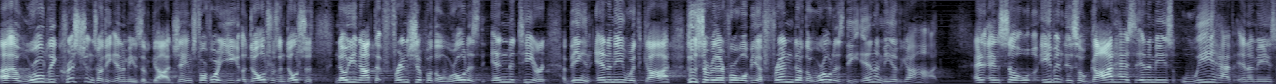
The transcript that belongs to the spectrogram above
Uh, uh worldly Christians are the enemies of God. James 4 4, ye adulterers and adulterers, know ye not that friendship with the world is enmity or being an enemy with God? Whosoever therefore will be a friend of the world is the enemy of God. And, and so, even so, God has enemies, we have enemies,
